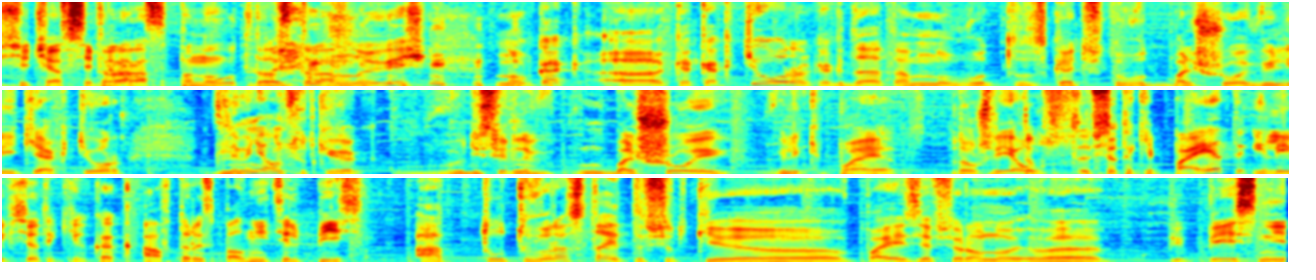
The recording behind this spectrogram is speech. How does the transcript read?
сейчас себя Стра- распнут. Да, странную вещь. Но как, э, как актера, когда там, ну вот сказать, что вот большой, великий актер, для меня он все-таки как действительно большой, великий поэт. Потому что я... ус- все-таки поэт или все-таки как автор-исполнитель песен? А тут вырастает-то все-таки поэзия все равно... э, Песни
